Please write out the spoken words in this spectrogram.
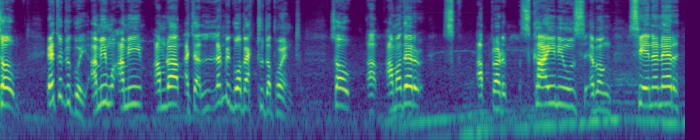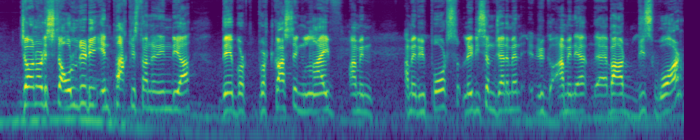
সো এতটুকুই, আমি আমি, আমরা আচ্ছা let me go back to the point so আমাদের আপনার স্কাই নিউজ এবং সিএনএনের জার্নালিস্টরা already in Pakistan and India they broadcasting live I mean I mean reports, ladies and gentlemen, reg- I mean uh, about this war,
